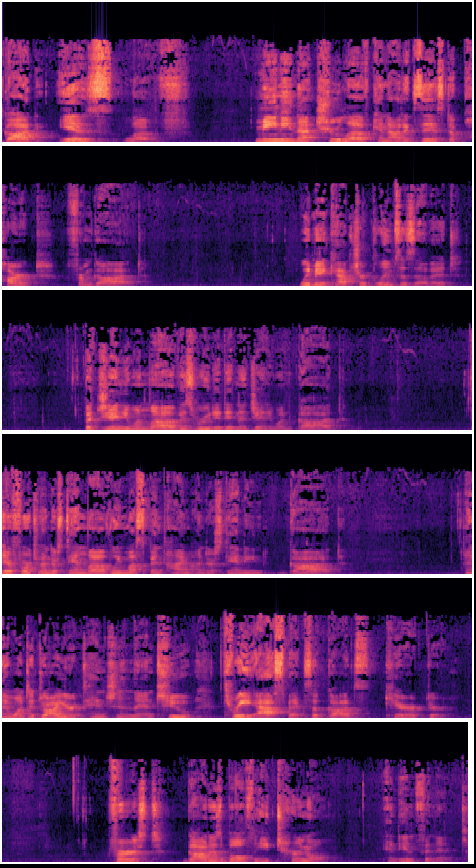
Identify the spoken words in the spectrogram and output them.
God is love, meaning that true love cannot exist apart from God. We may capture glimpses of it, but genuine love is rooted in a genuine God. Therefore, to understand love, we must spend time understanding God. And I want to draw your attention then to three aspects of God's character. First, God is both eternal and infinite.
